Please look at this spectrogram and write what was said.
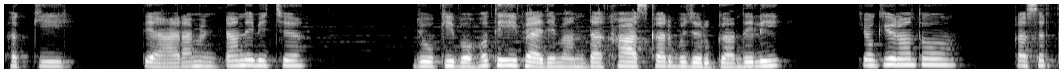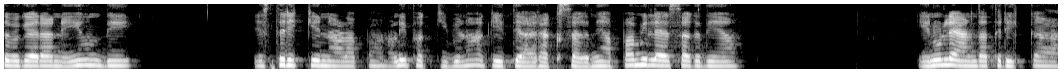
ਫੱਕੀ ਤਿਆਰ ਆ ਮਿੰਟਾਂ ਦੇ ਵਿੱਚ, ਜੋ ਕਿ ਬਹੁਤ ਹੀ ਫਾਇਦੇਮੰਦ ਆ, ਖਾਸ ਕਰ ਬਜ਼ੁਰਗਾਂ ਦੇ ਲਈ, ਕਿਉਂਕਿ ਉਹਨਾਂ ਤੋਂ ਕਸਰਤ ਵਗੈਰਾ ਨਹੀਂ ਹੁੰਦੀ। ਇਸ ਤਰੀਕੇ ਨਾਲ ਆਪਾਂ ਉਹਨਾਂ ਲਈ ਫੱਕੀ ਬਣਾ ਕੇ ਤਿਆਰ ਰੱਖ ਸਕਦੇ ਹਾਂ, ਆਪਾਂ ਵੀ ਲੈ ਸਕਦੇ ਹਾਂ। ਇਹਨੂੰ ਲੈਣ ਦਾ ਤਰੀਕਾ,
